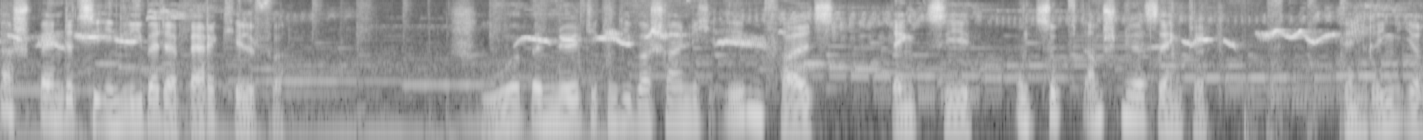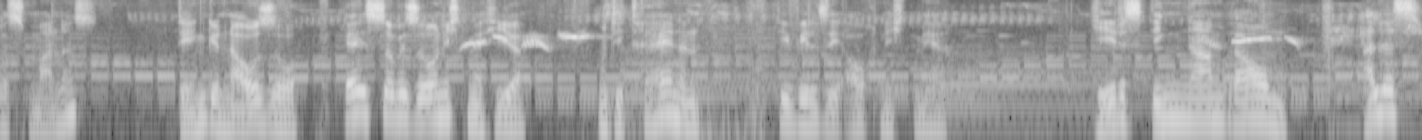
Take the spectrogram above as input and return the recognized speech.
Da spendet sie ihn lieber der Berghilfe. Schuhe benötigen die wahrscheinlich ebenfalls, denkt sie und zupft am Schnürsenkel. Den Ring ihres Mannes? Den genauso. Er ist sowieso nicht mehr hier. Und die Tränen, die will sie auch nicht mehr. Jedes Ding nahm Raum. Alles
